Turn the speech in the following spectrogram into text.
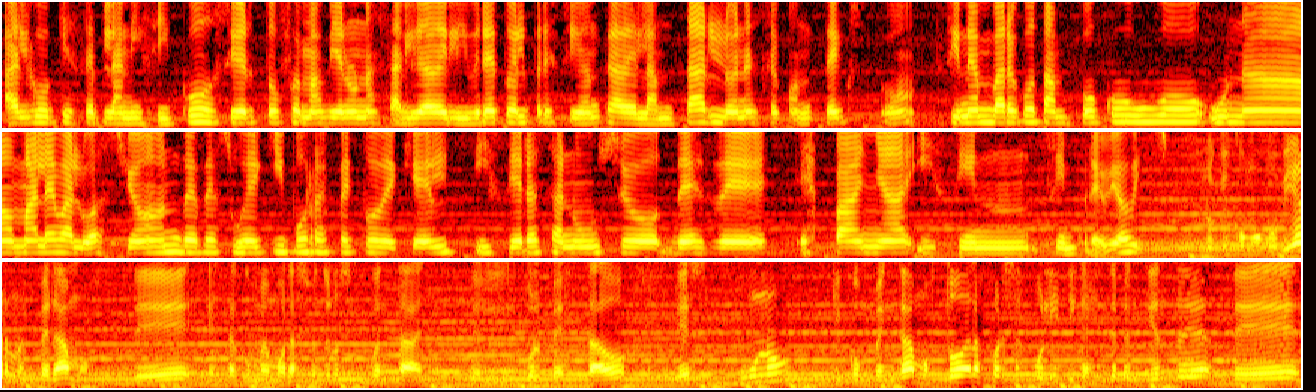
algo que se planificó, ¿cierto? Fue más bien una salida de libreto del presidente adelantarlo en ese contexto. Sin embargo, tampoco hubo una mala evaluación desde su equipo respecto de que él hiciera ese anuncio desde España y sin, sin previo aviso. Lo que como gobierno esperamos de esta conmemoración de los 50 años del golpe de Estado es, uno, que convengamos todas las fuerzas políticas, independientes de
